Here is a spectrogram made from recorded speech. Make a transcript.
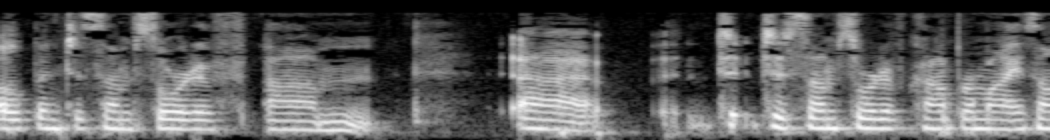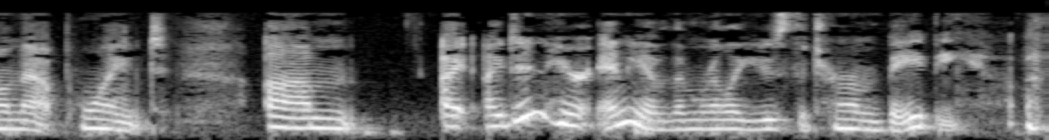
open to some sort of um, uh, to, to, some sort of compromise on that point. Um, I, I didn't hear any of them really use the term baby.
